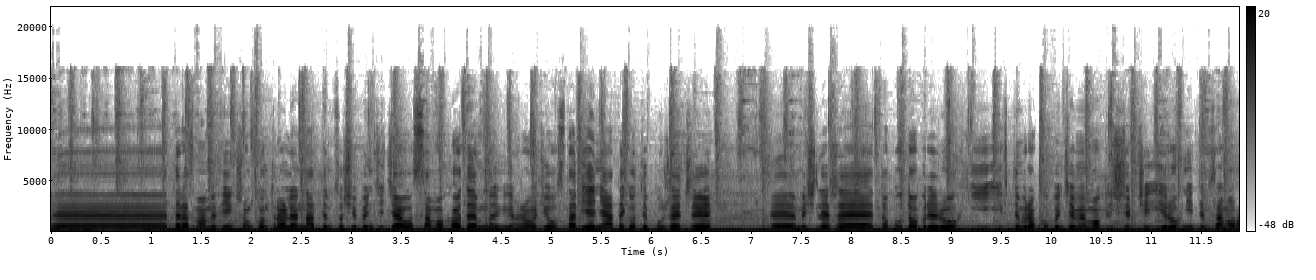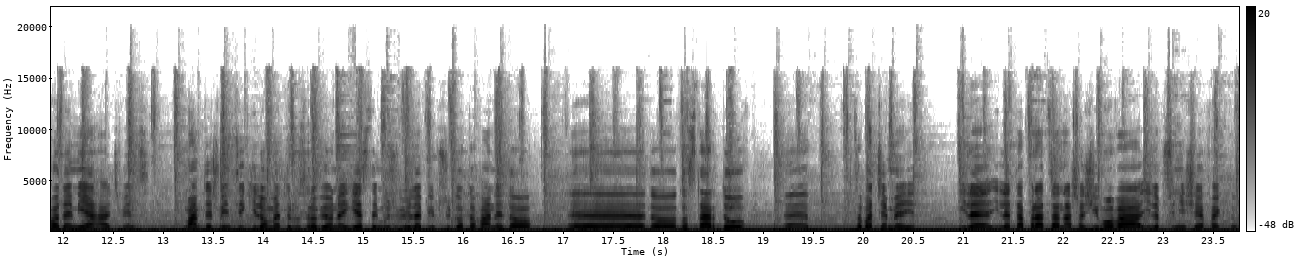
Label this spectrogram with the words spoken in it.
e, teraz mamy większą kontrolę nad tym, co się będzie działo z samochodem, no, jeśli chodzi o ustawienia, tego typu rzeczy. E, Myślę, że to był dobry ruch i, i w tym roku będziemy mogli szybciej i równiej tym samochodem jechać, więc mam też więcej kilometrów zrobionych, jestem już lepiej przygotowany do, e, do, do startu. E, Zobaczymy, ile, ile ta praca nasza zimowa, ile przyniesie efektów.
